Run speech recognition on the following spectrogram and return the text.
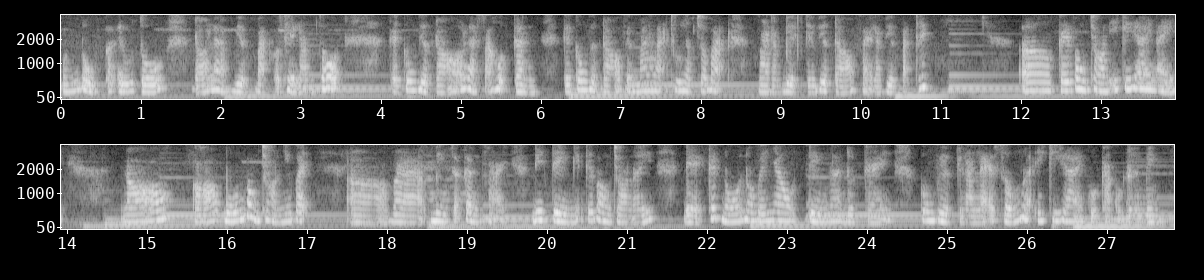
ứng đủ các yếu tố. Đó là việc bạn có thể làm tốt. Cái công việc đó là xã hội cần. Cái công việc đó phải mang lại thu nhập cho bạn và đặc biệt cái việc đó phải là việc bạn thích. Uh, cái vòng tròn ikigai này nó có bốn vòng tròn như vậy. Uh, và mình sẽ cần phải đi tìm những cái vòng tròn ấy để kết nối nó với nhau, tìm ra được cái công việc là lẽ sống, là ikigai của cả cuộc đời mình.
